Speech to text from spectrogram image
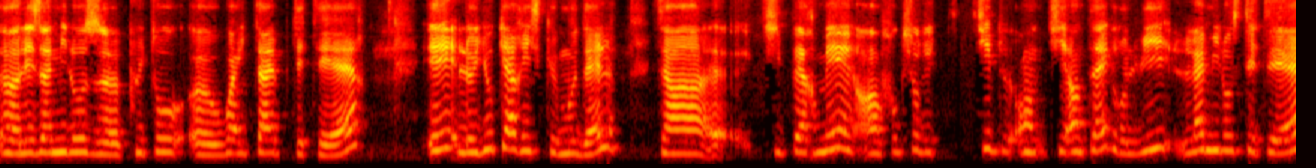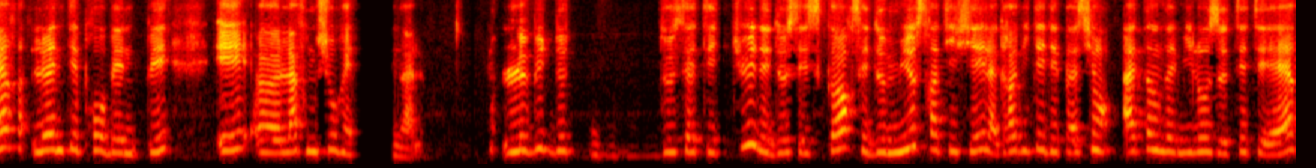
euh, les amyloses plutôt euh, white type TTR et le Yuka risque modèle euh, qui permet en fonction du type qui intègre lui l'amylose TTR, le NT-proBNP et la fonction rénale. Le but de, de cette étude et de ces scores, c'est de mieux stratifier la gravité des patients atteints d'amylose TTR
